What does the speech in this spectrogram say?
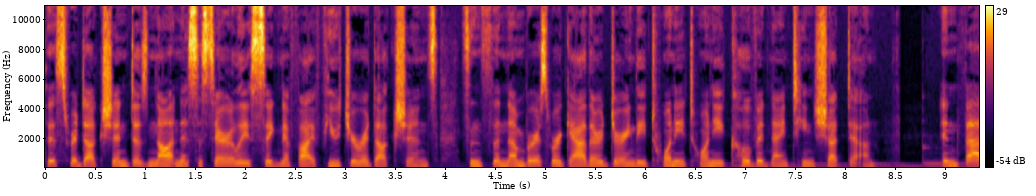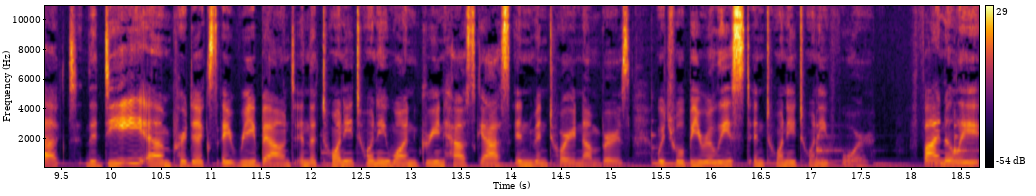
this reduction does not necessarily signify future reductions, since the numbers were gathered during the 2020 COVID 19 shutdown. In fact, the DEM predicts a rebound in the 2021 greenhouse gas inventory numbers, which will be released in 2024. Finally,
